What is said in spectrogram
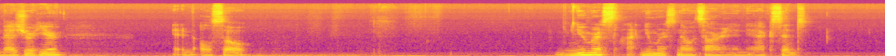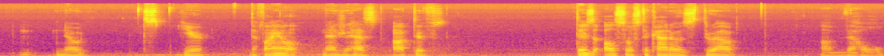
measure here and also numerous numerous notes are in accent notes here. The final measure has octaves. There's also staccatos throughout of the whole.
